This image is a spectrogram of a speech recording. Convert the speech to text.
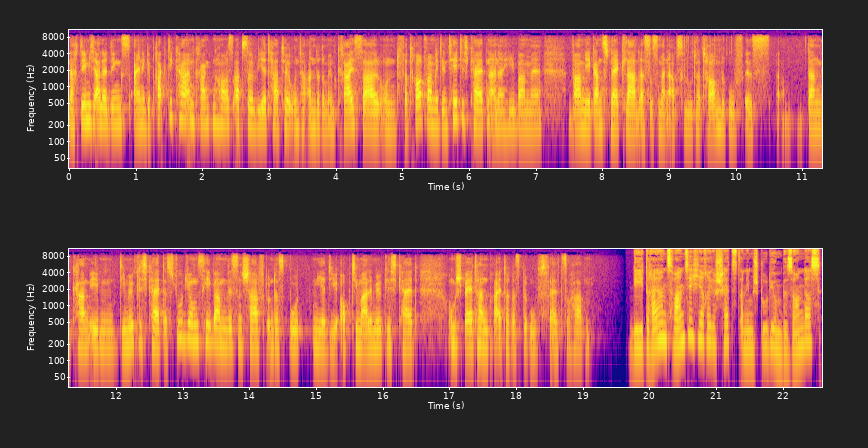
Nachdem ich allerdings einige Praktika im Krankenhaus absolviert hatte, unter anderem im Kreissaal und vertraut war mit den Tätigkeiten einer Hebamme, war mir ganz schnell klar, dass es mein absoluter Traumberuf ist. Ähm, dann kam eben die Möglichkeit des Studiums Hebammenwissenschaft und das bot mir die optimale Möglichkeit, um später ein breiteres Berufsfeld zu haben. Die 23-Jährige schätzt an dem Studium besonders,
